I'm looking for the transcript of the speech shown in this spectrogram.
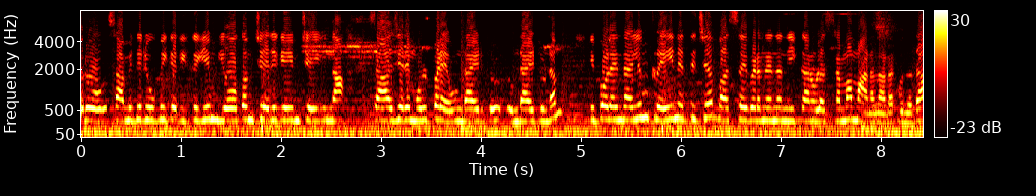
ഒരു സമിതി രൂപീകരിക്കുകയും യോഗം ചേരുകയും ചെയ്യുന്ന സാഹചര്യം ഉൾപ്പെടെ ഉണ്ടായിട്ടുണ്ട്. ഇപ്പോൾ എന്തായാലും ക്രെയിൻ എത്തിച്ച് ബസ് ഇവിടെ നിന്ന് നീക്കാനുള്ള ശ്രമമാണ് നടക്കുന്നത്.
